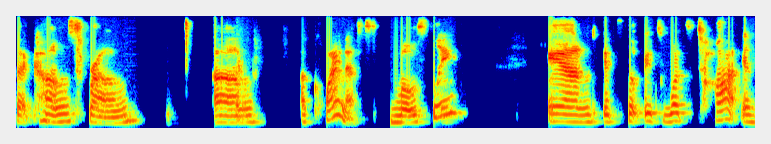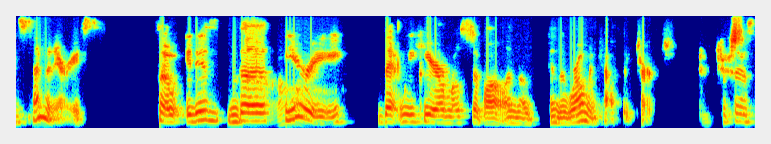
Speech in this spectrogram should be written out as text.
that comes from um, Aquinas mostly, and it's the, it's what's taught in seminaries. So it is the Oh. theory that we hear most of all in the in the Roman Catholic Church. But there's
